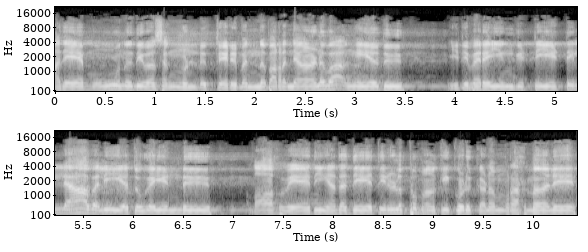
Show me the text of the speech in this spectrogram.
അതേ മൂന്ന് ദിവസം കൊണ്ട് തരുമെന്ന് പറഞ്ഞാണ് വാങ്ങിയത്. ഇതുവരെയും കിട്ടിയിട്ടില്ല. വലിയ തുകയുണ്ട്. അള്ളാഹുവേ നീ അത് അദ്ദേഹത്തിന് എളുപ്പമാക്കി കൊടുക്കണം റഹ്മാനെ.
